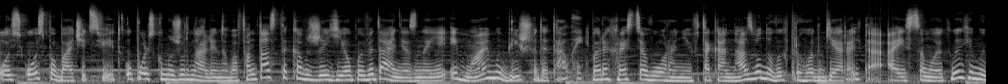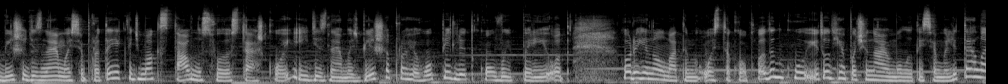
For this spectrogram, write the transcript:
ось ось побачить світ. У польському журналі Нова фантастика вже є оповідання з неї, і маємо більше деталей. Перехрестя воронів така назва нових пригод Геральта. А із самої книги ми більше дізнаємося про те, як відьмак став на свою стежку, і дізнаємось більше про його підлітковий період. Оригінал матиме ось таку обкладинку, і тут я починаю молитися Мелітеле,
